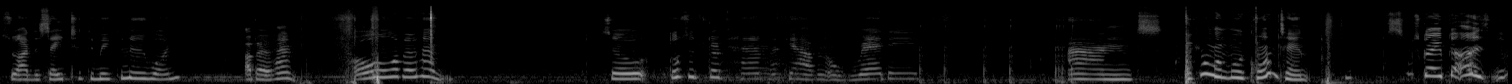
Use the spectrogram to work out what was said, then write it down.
So I decided to make a new one about him. All about him. So go subscribe to him if you haven't already. And if you want more content, subscribe to us. Even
